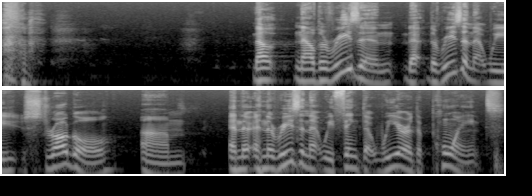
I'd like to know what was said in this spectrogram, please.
now, now the reason that the reason that we struggle um, and the, and the reason that we think that we are the point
